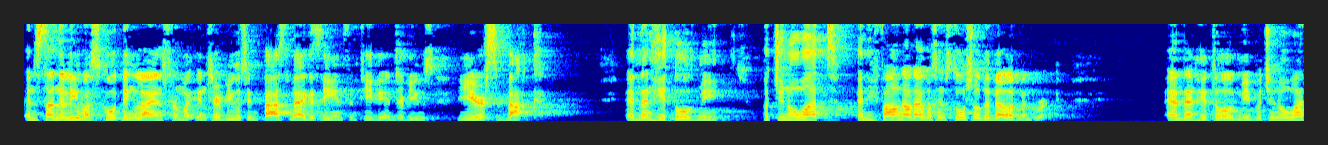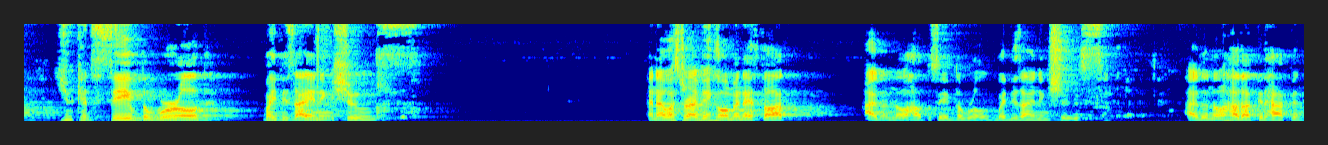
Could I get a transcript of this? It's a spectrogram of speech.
and suddenly was quoting lines from my interviews in past magazines and TV interviews years back. And then he told me, but you know what? And he found out I was in social development work. And then he told me, but you know what? You can save the world by designing shoes. And I was driving home and I thought, I don't know how to save the world by designing shoes. I don't know how that could happen.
